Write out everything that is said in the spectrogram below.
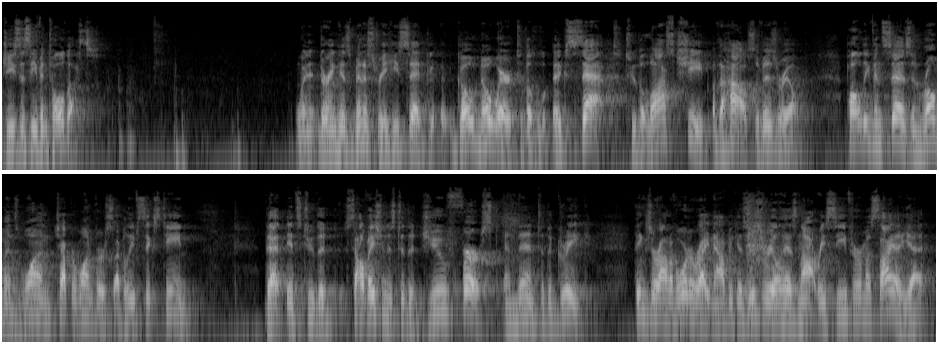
Jesus even told us when during his ministry he said go nowhere to the except to the lost sheep of the house of Israel. Paul even says in Romans 1 chapter 1 verse I believe 16 that it's to the salvation is to the Jew first and then to the Greek. Things are out of order right now because Israel has not received her Messiah yet.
